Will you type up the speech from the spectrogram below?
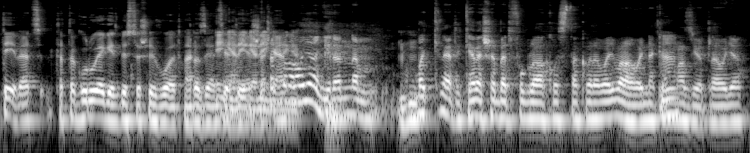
tévedsz, tehát a gurú egés biztos, hogy volt már az Igen, igen, LCD-eseken. Csak igen. valahogy annyira nem, vagy lehet, hogy kevesebbet foglalkoztak vele, vagy valahogy nekem az jött le, hogy a...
